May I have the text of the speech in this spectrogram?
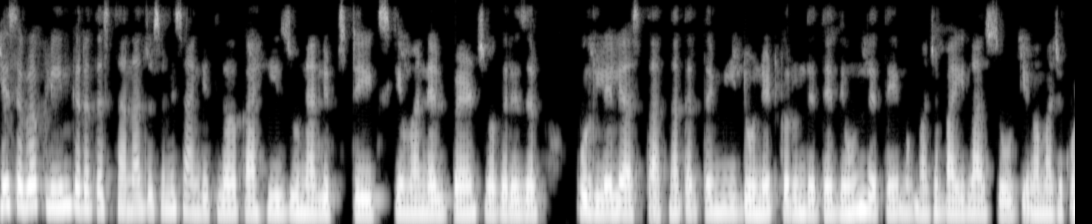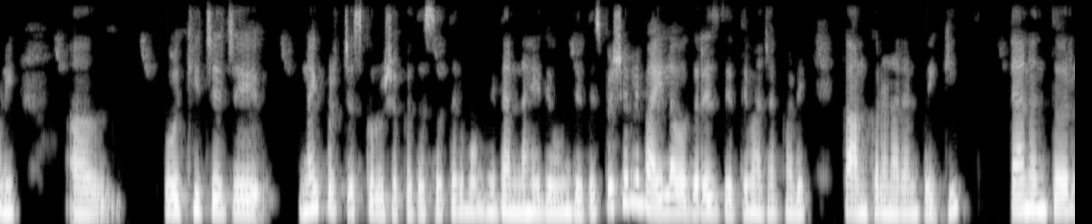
हे सगळं क्लीन करत असताना जसं मी सांगितलं काही जुन्या लिपस्टिक्स किंवा नेल पेंट्स वगैरे जर उरलेले असतात ना तर ते मी डोनेट करून देते देऊन देते. मग माझ्या बाईला असो किंवा माझे कोणी ओळखीचे जे नाही परचेस करू शकत असं तर मग मी त्यांना हे देऊन देते. स्पेशली बाईला वगैरेच देते माझ्याकडे काम करणाऱ्यांपैकी. त्यानंतर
